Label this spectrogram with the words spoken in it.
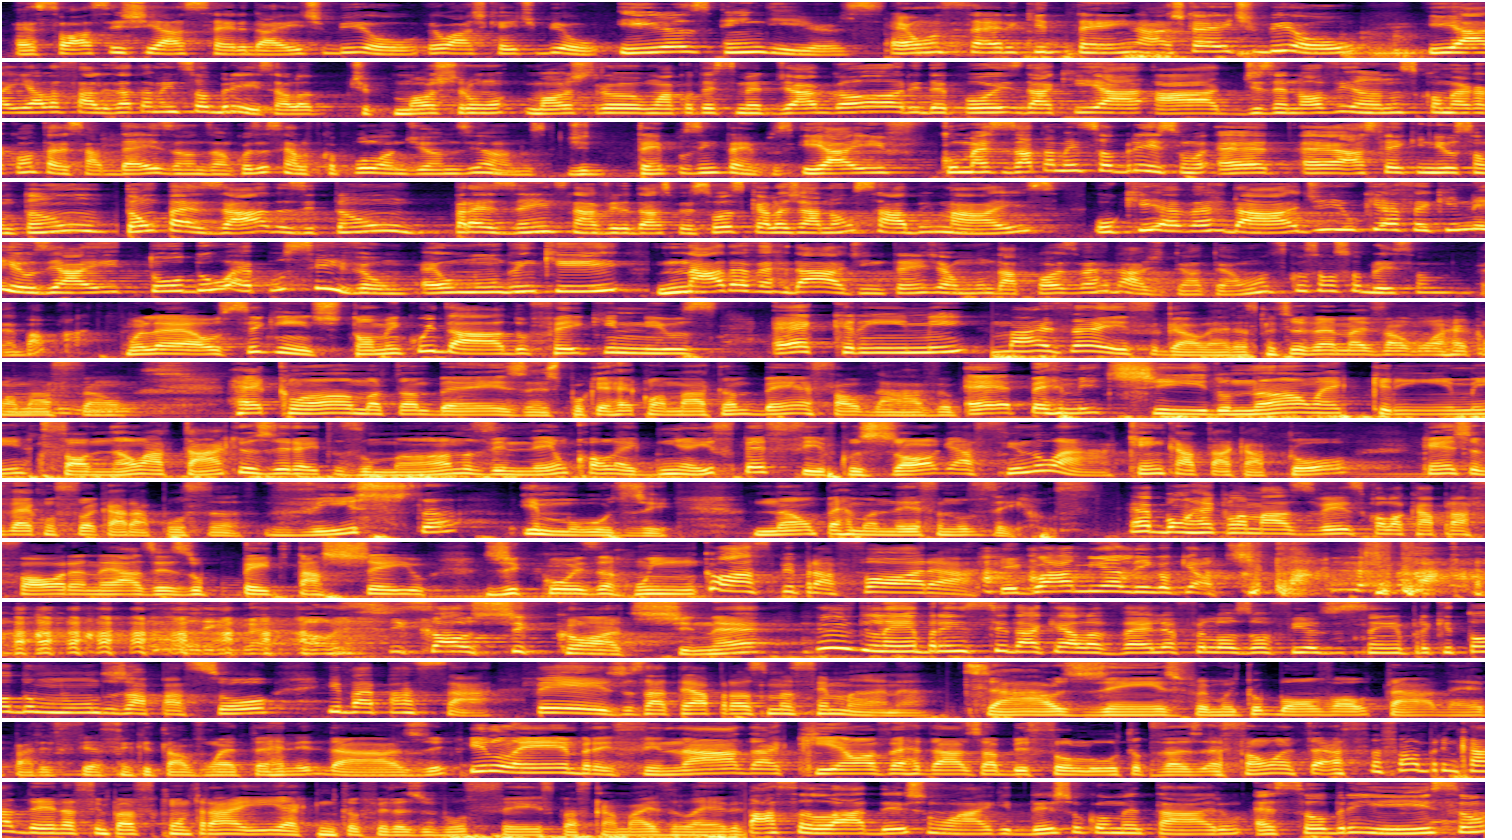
é só assistir a série da HBO. Eu acho que é HBO. Years and Years. É uma série que tem, acho que é HBO. E aí ela fala exatamente sobre isso. Ela, tipo, mostra um, mostra um acontecimento de agora e depois daqui a, a 19 anos como é que acontece. Há 10 anos, é uma coisa assim. Ela fica pulando de anos e anos. De tempos em tempos. E aí começa exatamente sobre isso. É, é, as fake news são tão, tão pesadas e tão presentes na vida das pessoas que elas já não sabem mais o que é verdade e o que é fake news. E aí tudo é possível. É um mundo em que nada é verdade, entende? É um mundo da pós-verdade. Tem até uma discussão sobre isso. É babado. Mulher, é o seguinte, tomem cuidado, fake news é crime. Mas é isso, galera. Se tiver mais alguma reclamação, reclama também, gente, porque reclamar também é saudável. É permitido, não é crime. Só não ataque os direitos humanos e nem um coleguinha específico. Jogue assim no ar. Quem catar, catou. Quem estiver com sua carapuça vista e mude. Não permaneça nos erros. É bom reclamar às vezes, colocar pra fora, né? Às vezes o peito tá cheio de coisa ruim. Cospe pra fora! Igual a minha língua aqui, ó. Tchipá, tchipá. A língua é só um Só o chicote, né? E lembrem-se daquela velha filosofia de sempre que todo mundo já passou e vai passar. Beijos, até a próxima semana. Tchau, gente. Foi muito bom voltar, né? Parecia assim que tava uma eternidade. E lembrem-se, nada aqui é uma verdade absoluta. É só uma, é só uma brincadeira, assim, pra se contrair a quinta-feira de vocês, pra ficar mais leve. Passa lá, deixa um like, deixa um comentário. É sobre isso.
